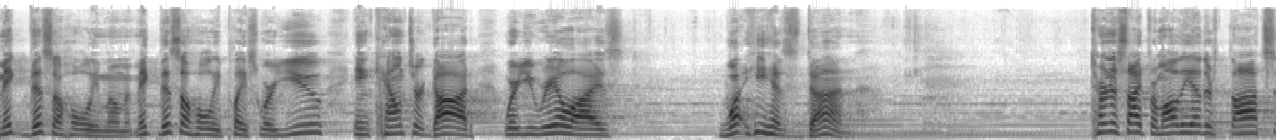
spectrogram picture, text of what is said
Make this a holy moment. Make this a holy place where you encounter God, where you realize what He has done. Turn aside from all the other thoughts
